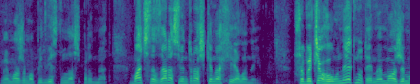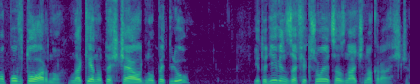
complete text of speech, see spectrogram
ми можемо підвісти наш предмет. Бачите, зараз він трошки нахилений. Щоб цього уникнути, ми можемо повторно накинути ще одну петлю, і тоді він зафіксується значно краще.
